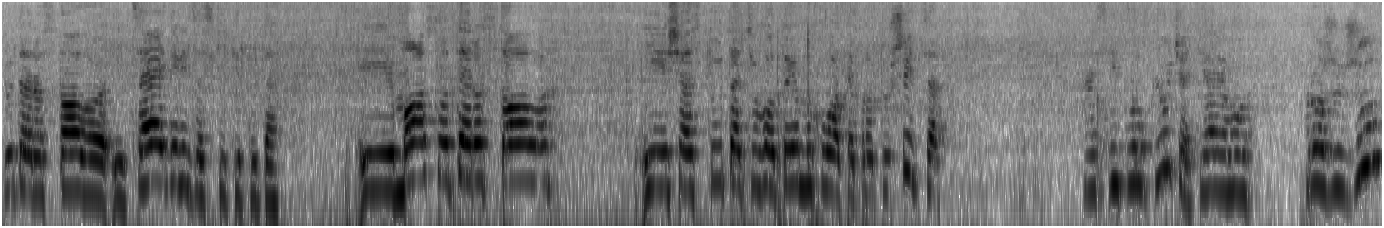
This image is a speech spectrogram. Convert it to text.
тут розстало і цей, дивіться, скільки тут. І масло те розстало. І зараз тут цього, то йому хватить протушиться. Хай світло включать, я його прожужу.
